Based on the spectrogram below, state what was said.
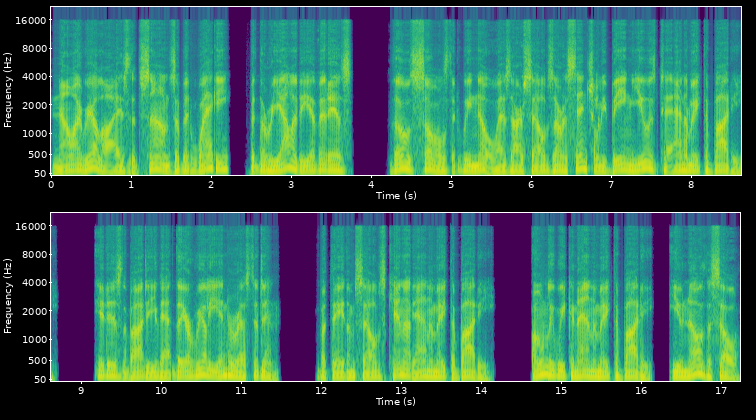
Now I realize that sounds a bit wacky, but the reality of it is, those souls that we know as ourselves are essentially being used to animate the body. It is the body that they are really interested in. But they themselves cannot animate the body. Only we can animate the body, you know the soul.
